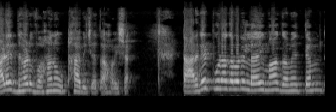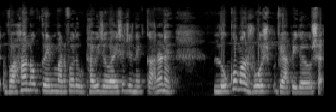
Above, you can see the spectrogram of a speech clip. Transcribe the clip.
આડેધડ વાહનો ઉઠાવી જતા હોય છે. ટાર્ગેટ પૂરા કરવાની લયમાં ગમે તેમ વાહનો ક્રેન મારફતે ઉઠાવી જવાય છે, જેને કારણે લોકોમાં રોષ વ્યાપી ગયો છે.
